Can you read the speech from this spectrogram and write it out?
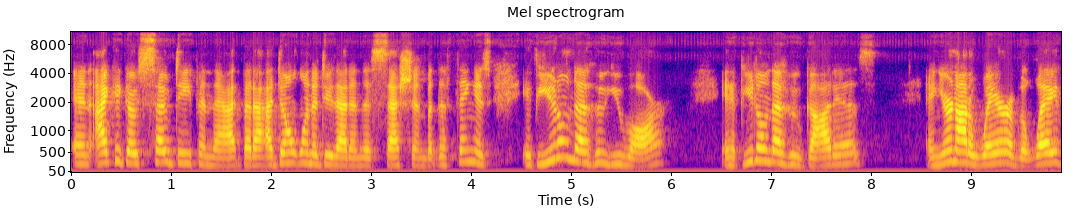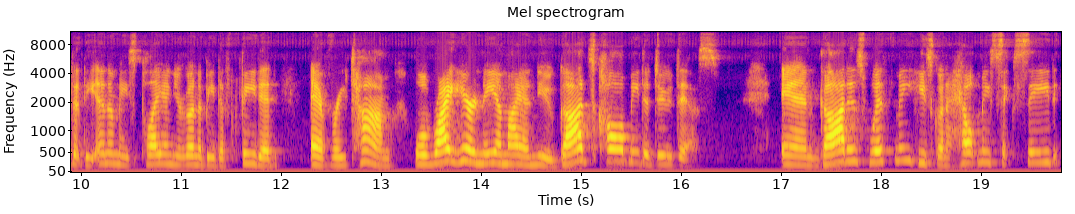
And I could go so deep in that, but I don't want to do that in this session. But the thing is, if you don't know who you are, and if you don't know who God is, and you're not aware of the way that the enemy's playing, you're going to be defeated every time. Well, right here, Nehemiah knew God's called me to do this. And God is with me. He's going to help me succeed.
